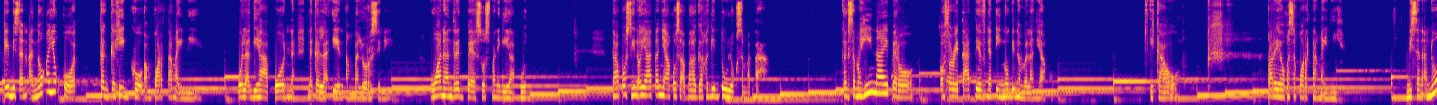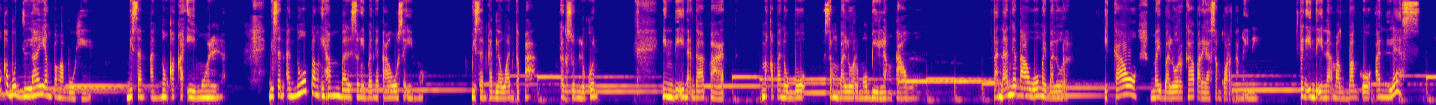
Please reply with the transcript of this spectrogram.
Kay bisan ano kayukot, Kagkahig ko ang kwarta nga ini. Wala gihapon nagalain ang balor sini. 100 pesos manigihapon. Tapos ginoyatan niya ako sa abaga kagintulok sa mata. Kag sa mahinay pero authoritative nga tingog ginhambalan niya ako. Ikaw, pareho ka sa kwarta nga ini. Bisan ano kabudlay ang pangabuhi, bisan ano ka kaimol, bisan ano pang ihambal sang iban nga tawo sa imo, bisan kadlawan ka pa, kag sunlugon. Hindi ina dapat makapanubo sang balor mo bilang tao. Tanan nga tawo may balor. Ikaw may balor ka parehas ang kwarta nga ini. Kag hindi ina magbago unless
